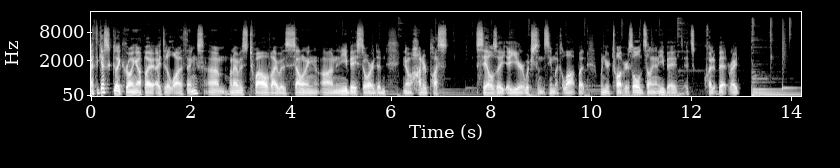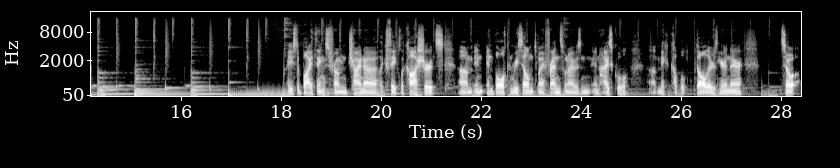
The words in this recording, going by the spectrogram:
I guess like growing up, I, I did a lot of things. Um, when I was 12, I was selling on an eBay store. I did, you know, 100 plus sales a, a year, which doesn't seem like a lot, but when you're 12 years old selling on eBay, it's quite a bit, right? I used to buy things from China, like fake Lacoste shirts, um, in, in bulk and resell them to my friends when I was in, in high school, uh, make a couple dollars here and there. So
